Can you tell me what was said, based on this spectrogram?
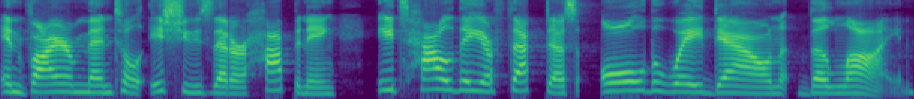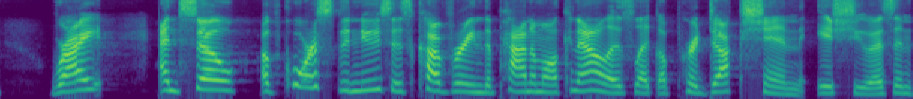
environmental issues that are happening, it's how they affect us all the way down the line, right? And so, of course, the news is covering the Panama Canal as like a production issue, as an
